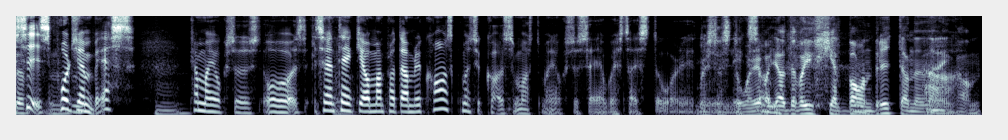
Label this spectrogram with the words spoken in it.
precis, Mm. Porgy and Bess kan man ju också... Och sen tänker jag om man pratar amerikansk musikal så måste man ju också säga West Side Story. Det West Side Story. liksom- var- Ja, det var ju helt banbrytande när den kom.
